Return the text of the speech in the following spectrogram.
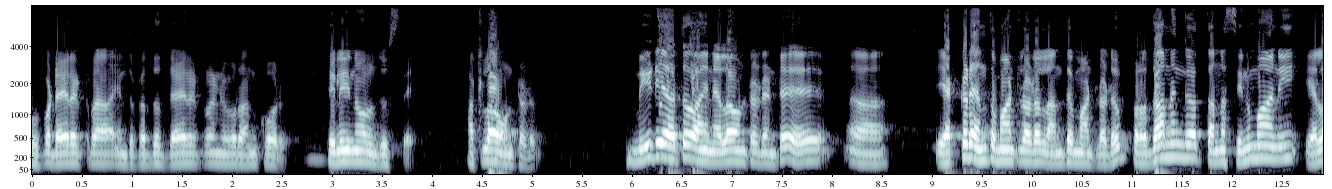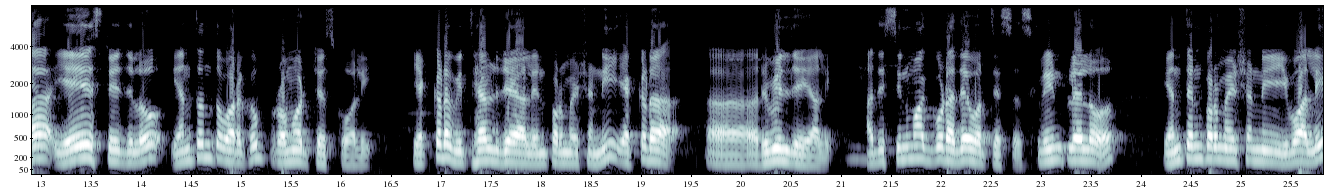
గొప్ప డైరెక్టరా ఇంత పెద్ద డైరెక్టర్ అని ఎవరు అనుకోరు. తెలియని వాళ్ళు చూస్తే అట్లా ఉంటాడు. మీడియాతో ఆయన ఎలా ఉంటాడంటే ఎక్కడ ఎంత మాట్లాడాలో అంతే మాట్లాడు. ప్రధానంగా తన సినిమాని ఎలా ఏ ఏ స్టేజ్లో ఎంతెంత వరకు ప్రమోట్ చేసుకోవాలి ఎక్కడ విత్హెల్డ్ చేయాలి ఇన్ఫర్మేషన్ని ఎక్కడ రివీల్ చేయాలి. అది సినిమాకి కూడా అదే వర్తిస్తుంది స్క్రీన్ ప్లేలో ఎంత ఇన్ఫర్మేషన్ని ఇవ్వాలి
